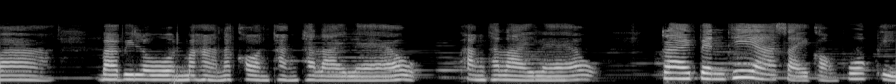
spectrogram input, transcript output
ว่า บาบิโลนมหานครพังทลายแล้ว พังทลายแล้ว กลายเป็นที่อาศัยของพวกผี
